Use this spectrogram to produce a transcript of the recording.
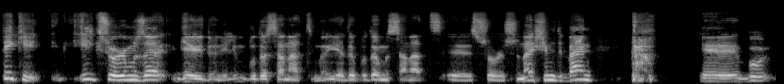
peki ilk sorumuza geri dönelim. Bu da sanat mı ya da bu da mı sanat e, sorusuna. Şimdi ben e, bu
